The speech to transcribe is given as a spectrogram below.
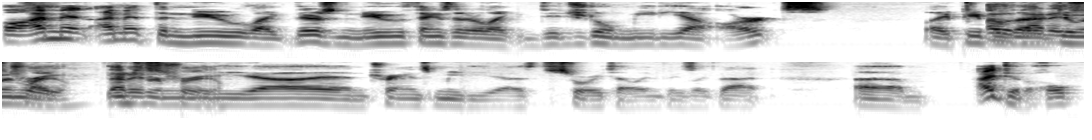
Well, I meant I meant the new like there's new things that are like digital media arts, like people Oh, that, that are doing true. like That is true. intermedia and transmedia storytelling things like that. Um, I did a whole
